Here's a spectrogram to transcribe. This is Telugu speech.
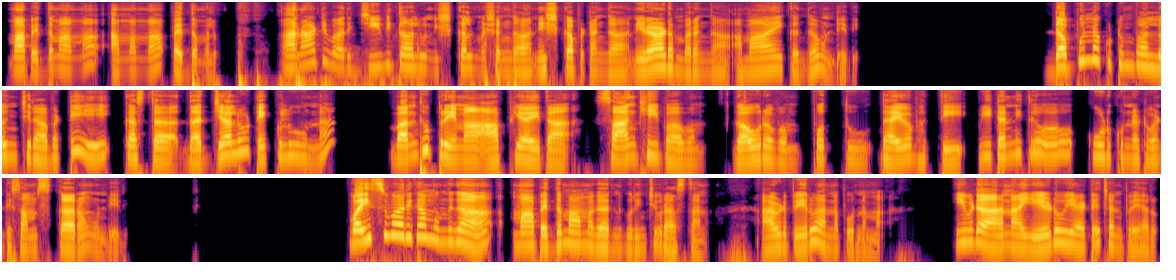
మా పెద్దమామ అమ్మమ్మ పెద్దమ్మలు. ఆనాటి వారి జీవితాలు నిష్కల్మషంగా నిష్కపటంగా నిరాడంబరంగా అమాయకంగా ఉండేవి. డబ్బున్న కుటుంబాల్లోంచి రాబట్టి కాస్త దర్జాలు టెక్కులు ఉన్న బంధుప్రేమ ఆప్యాయత సాంఘీభావం గౌరవం పొత్తు దైవభక్తి వీటన్నిటితో కూడుకున్నటువంటి సంస్కారం ఉండేది. వయసువారిగా ముందుగా మా పెద్ద మామగారిని గురించి వ్రాస్తాను. ఆవిడ పేరు అన్నపూర్ణమ్మ. ఈవిడ నా ఏడో ఏటే చనిపోయారు.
